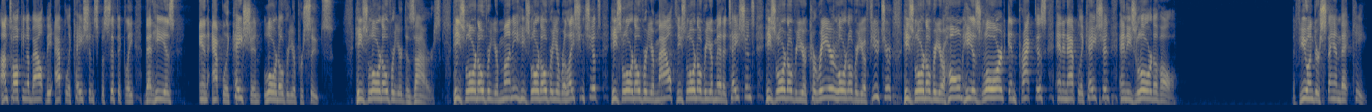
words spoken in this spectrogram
I'm talking about the application specifically that He is in application Lord over your pursuits. He's Lord over your desires. He's Lord over your money. He's Lord over your relationships. He's Lord over your mouth. He's Lord over your meditations. He's Lord over your career, Lord over your future. He's Lord over your home. He is Lord in practice and in application, and He's Lord of all. If you understand that key,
